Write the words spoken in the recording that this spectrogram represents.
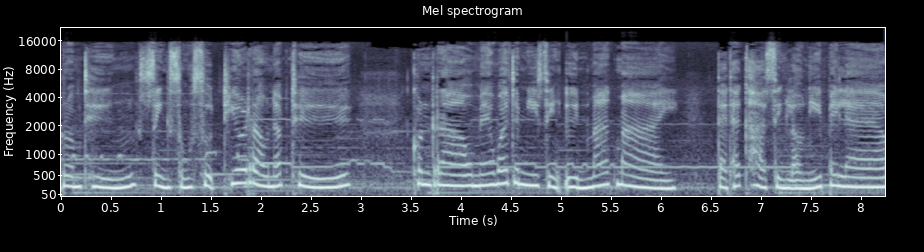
รวมถึงสิ่งสูงสุดที่เรานับถือ คนเราแม้ว่าจะมีสิ่งอื่นมากมาย แต่ถ้าขาดสิ่งเหล่านี้ไปแล้ว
